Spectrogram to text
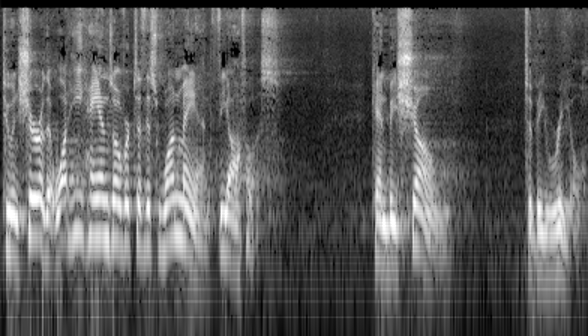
to ensure that what he hands over to this one man, Theophilus, can be shown to be real.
